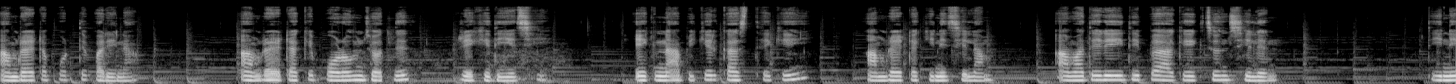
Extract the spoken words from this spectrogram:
আমরা এটা পড়তে পারি না। আমরা এটাকে পরম যত্নে রেখে দিয়েছি। এক নাবিকের কাছ থেকেই আমরা এটা কিনেছিলাম। আমাদের এই দ্বীপে আগে একজন ছিলেন। তিনি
